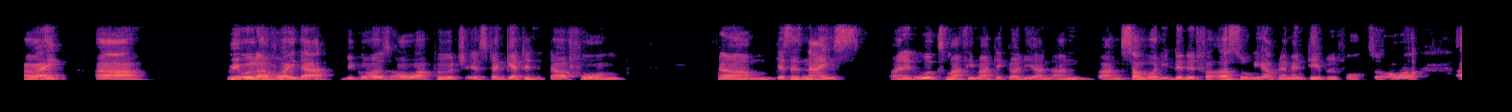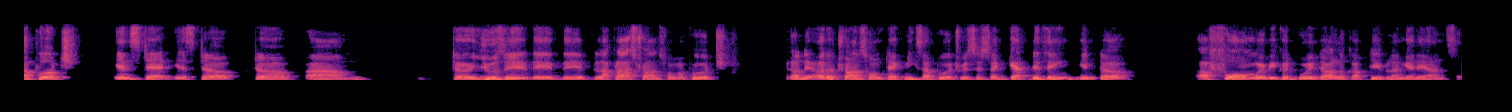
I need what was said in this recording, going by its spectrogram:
All right. Uh, we will avoid that because our approach is to get into a form um, this is nice and it works mathematically and, and, and somebody did it for us, so we have them in table form. So our approach instead is to, to, um, to use the, the, the Laplace transform approach and the other transform techniques approach, which is to get the thing into a form where we could go into a lookup table and get the answer.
